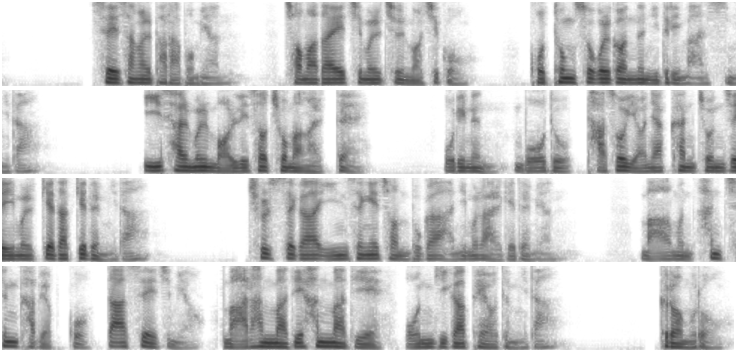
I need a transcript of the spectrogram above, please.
세상을 바라보면 저마다의 짐을 짊어지고 고통 속을 걷는 이들이 많습니다. 이 삶을 멀리서 조망할 때 우리는 모두 다소 연약한 존재임을 깨닫게 됩니다. 출세가 인생의 전부가 아님을 알게 되면 마음은 한층 가볍고 따스해지며 말 한마디 한마디에 온기가 배어듭니다. 그러므로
